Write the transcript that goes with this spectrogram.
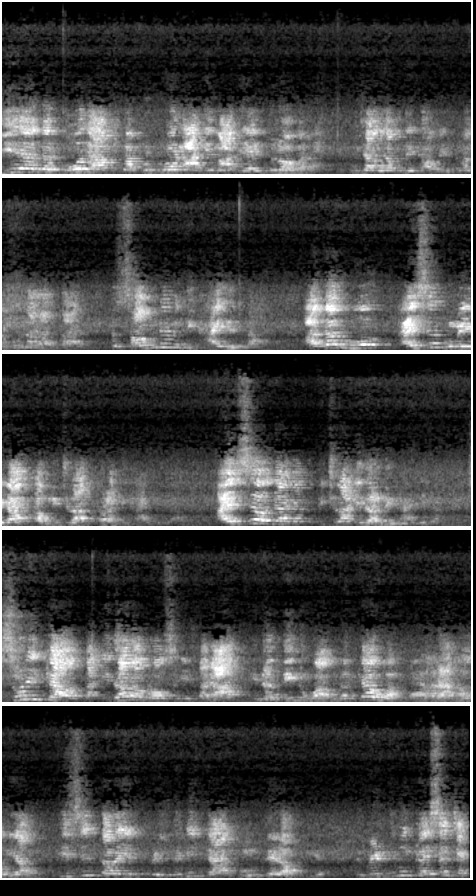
ये अगर गोल आपका फुटबॉल आगे में आ गया, इतना बड़ा, पूजा उजा में देखा होगा, इतना गोला रहता है तो सामने में दिखाई देता है। अगर वो ऐसे घूमेगा, अब निचला थोड़ा दिखाई देगा। ऐसे हो जाएगा तो पिछला इधर दिखाई देगा। सूर्य क्या रोशनी पड़ा इधर दिन हुआ, उधर क्या हुआ? रात हो गया। इसी तरह ये पृथ्वी क्या घूमते रहती है? तो पृथ्वी कैसे चक्कर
